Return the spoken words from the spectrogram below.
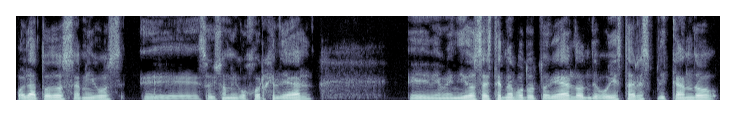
Hola a todos amigos, eh, soy su amigo Jorge Leal. Eh, bienvenidos a este nuevo tutorial donde voy a estar explicando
